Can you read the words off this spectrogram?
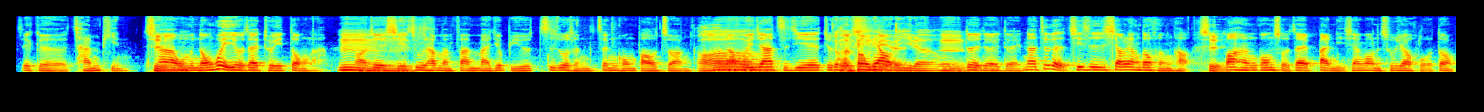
这个产品。是。那我们农会也有在推动啦，嗯。啊，就是协助他们贩卖，就比如制作成真空包装，哦。那回家直接就可以就料理了，嗯，对对对，那这个其实销量都很好，是。包含公所在办理相关的促销活动，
